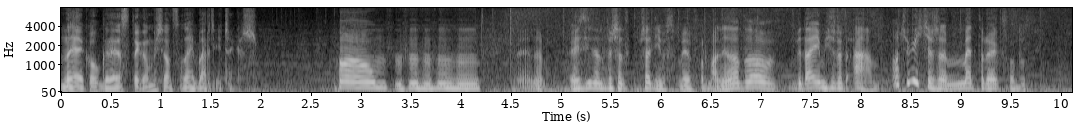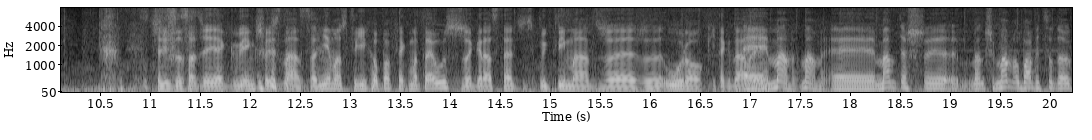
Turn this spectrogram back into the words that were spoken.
Na jaką grę z tego miesiąca najbardziej czekasz? Home. No, Resident wyszedł przed nim w sumie formalnie, no to wydaje mi się, że... A, oczywiście, że Metro Exodus. Czyli w zasadzie jak większość z nas. A nie masz takich obaw jak Mateusz, że gra straci swój klimat, że, że urok i tak dalej? E, mam, mam. E, mam też, e, znaczy mam obawy co do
